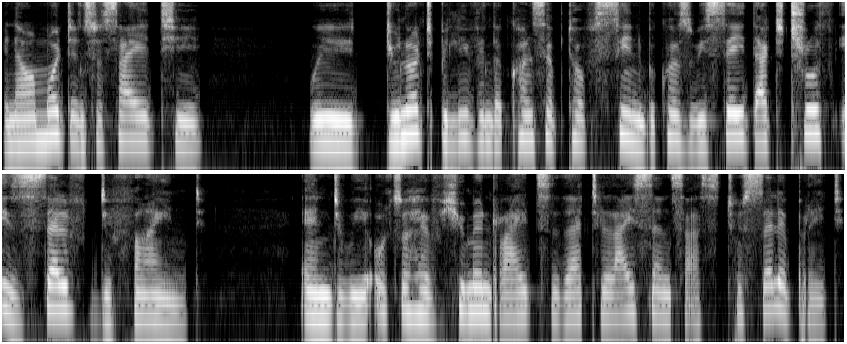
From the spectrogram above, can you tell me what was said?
in our modern society, we do not believe in the concept of sin because we say that truth is self defined. And we also have human rights that license us to celebrate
